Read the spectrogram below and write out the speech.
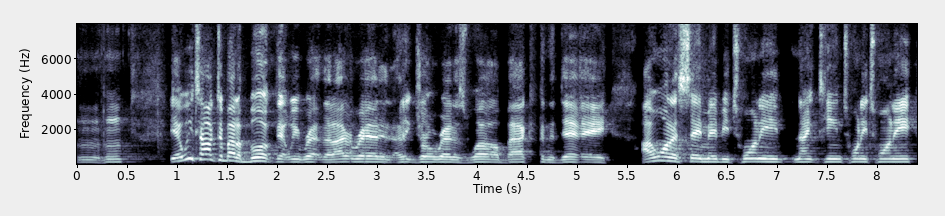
Mm-hmm. Yeah, we talked about a book that we read that I read and I think Joe read as well back in the day. I want to say maybe 2019, 2020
